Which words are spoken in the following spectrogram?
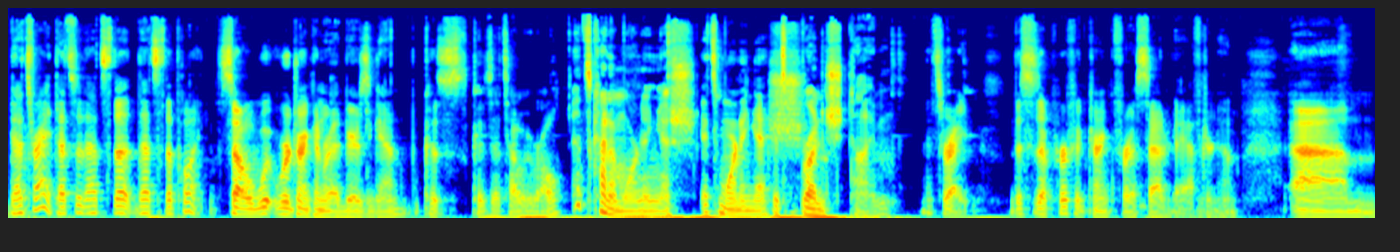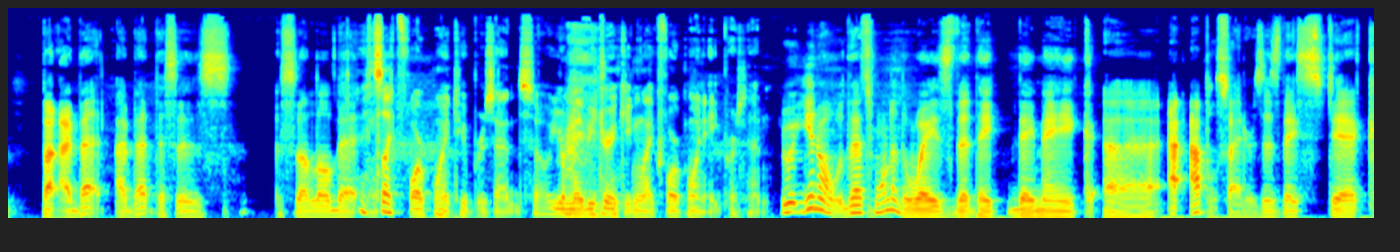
that's right. That's that's the that's the point. So we- we're drinking red beers again because because that's how we roll. It's kind of morningish. It's morningish. It's brunch time. That's right. This is a perfect drink for a Saturday afternoon. Um, but I bet I bet this is this is a little bit It's like 4.2 percent. So you're maybe drinking like 4.8 percent. You know, that's one of the ways that they they make uh, a- apple ciders is they stick,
